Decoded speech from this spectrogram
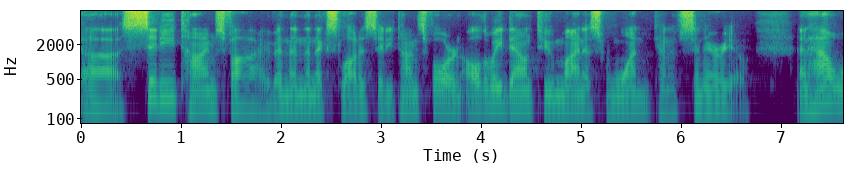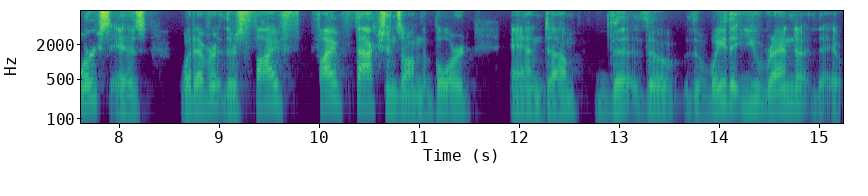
uh, city times five, and then the next slot is city times four, and all the way down to minus one kind of scenario. And how it works is whatever there's five five factions on the board, and um, the the the way that you random the,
